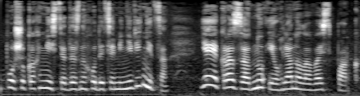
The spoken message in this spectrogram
пошуках місця, де знаходиться міні-відніця, я якраз заодно і оглянула весь парк.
